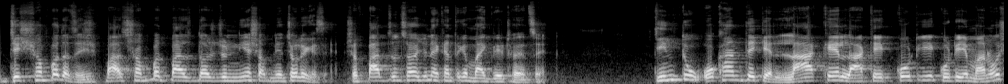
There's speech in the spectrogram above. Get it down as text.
যে সম্পদ আছে পাঁচ সম্পদ পাঁচ দশজন নিয়ে সব নিয়ে চলে গেছে। সব পাঁচজন ছয়জন এখান থেকে মাইগ্রেট হয়েছে। কিন্তু ওখান থেকে লাখে লাখে কোটিয়ে কোটিয়ে মানুষ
